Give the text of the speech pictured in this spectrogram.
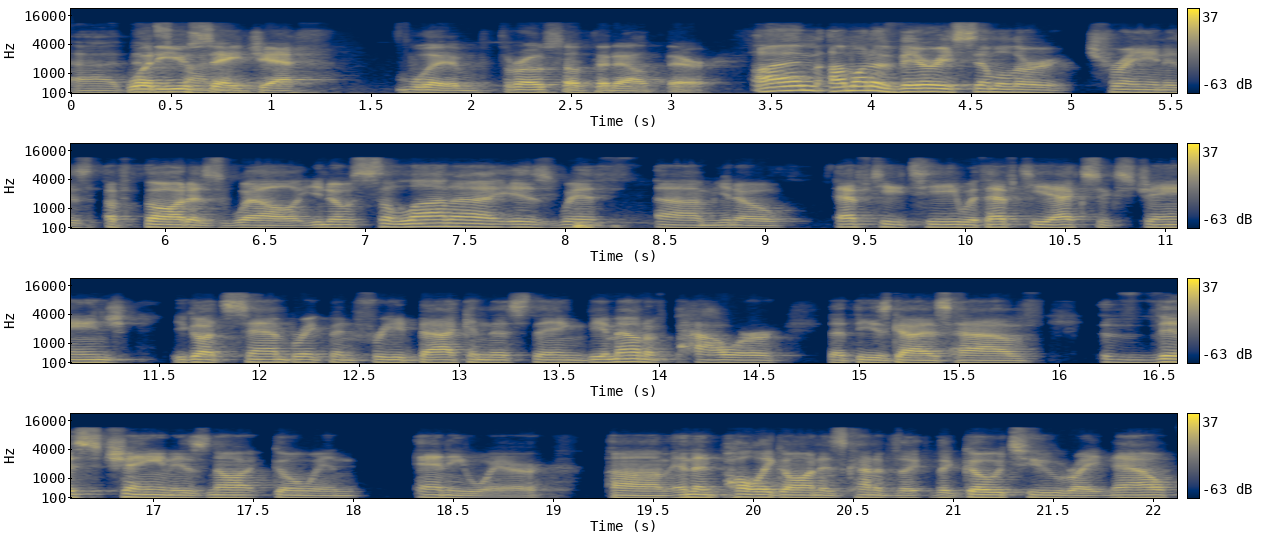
Uh, what do you kinda- say, Jeff? What, throw something out there. I'm I'm on a very similar train as of thought as well. You know, Solana is with um, you know FTT with FTX exchange. You got Sam Bankman-Fried back in this thing. The amount of power that these guys have, this chain is not going anywhere. Um, and then Polygon is kind of the, the go-to right now.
